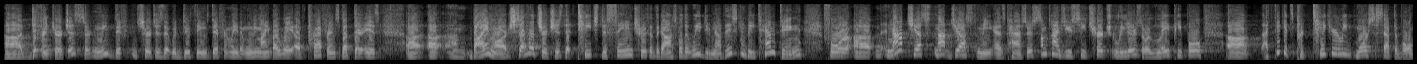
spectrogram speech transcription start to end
Uh, different churches, certainly, different churches that would do things differently than we might by way of preference, but there is, uh, uh, um, by and large, several churches that teach the same truth of the gospel that we do. Now, this can be tempting for uh, not just not just me as pastors. Sometimes you see church leaders or lay people uh, I think it's particularly more susceptible,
